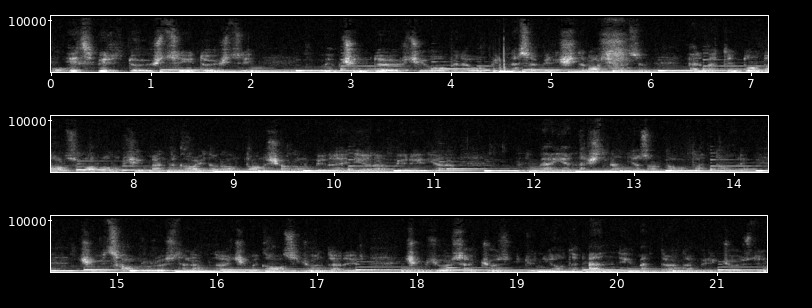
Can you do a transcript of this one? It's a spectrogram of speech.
bu heç bir döyüşçü, döyüşçü mümkün deyil ki, o belə o bir nəsə bir iştirak eləsin. Əlbəttə indi onun da arzuları olub ki, mən də qayıdaram, danışaram, belə eləyərəm, belə eləyərəm. Müəyyənləşdirən yazan da Allahdadır. Kimi çağırır öz tərəfinə, kimi qazi göndərir. Kimi görsən göz dünyada ən nemətlərdən biri gözdür.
